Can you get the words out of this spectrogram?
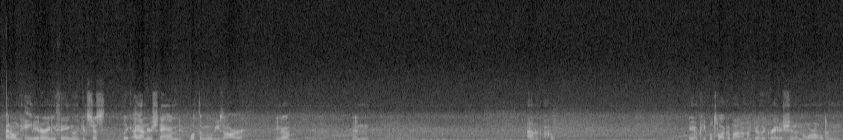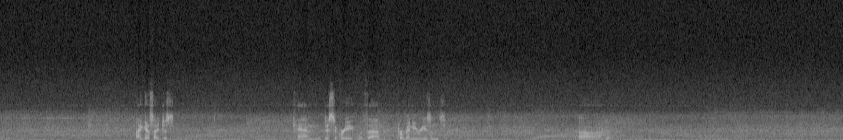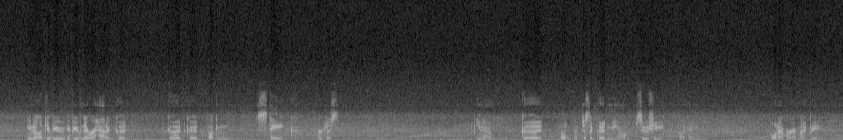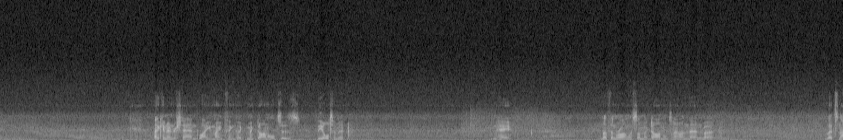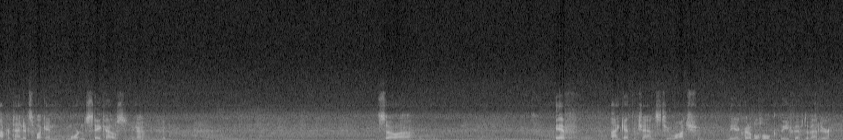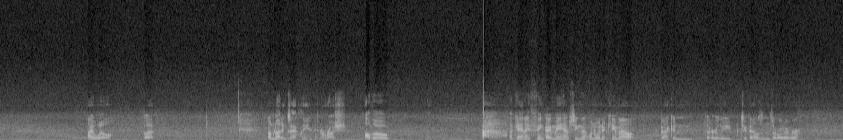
I don't hate it or anything. Like it's just like I understand what the movies are, you know, and I don't know. You know, people talk about them like they're the greatest shit in the world, and I guess I just can disagree with that for many reasons. Uh, you know, like if you if you've never had a good, good, good fucking steak or just you know, good, just a good meal, sushi, fucking whatever it might be. I can understand why you might think like McDonald's is the ultimate and hey, nothing wrong with some McDonald's now and then, but let's not pretend it's fucking Morton's Steakhouse, you know? so, uh, if I get the chance to watch The Incredible Hulk, The Fifth Avenger, I will, but I'm not exactly in a rush. Although, again, I think I may have seen that one when it came out back in the early 2000s or whatever.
